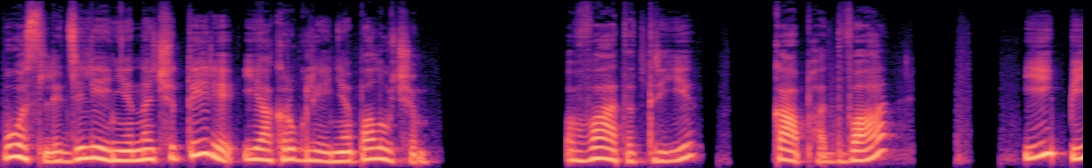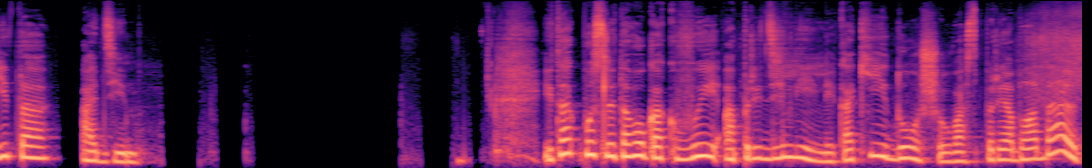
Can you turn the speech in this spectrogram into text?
После деления на 4 и округления получим вата 3, капа 2 и пита 1. Итак, после того, как вы определили, какие доши у вас преобладают,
